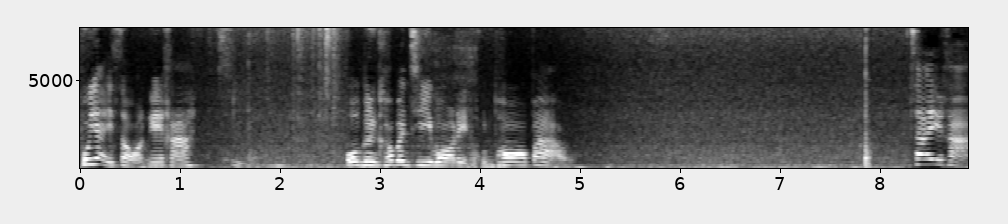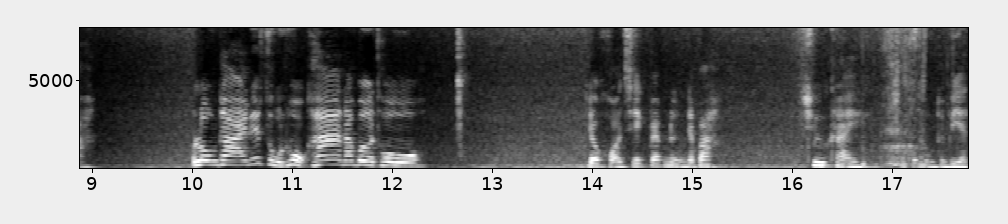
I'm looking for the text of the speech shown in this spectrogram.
ผู้ใหญ่สอนไงคะ โอนเงินเข้าบัญชีวอลเล็ตคุณพ่อเปล่า ใช่ค่ะ ลงท้ายด้วยศูนย์หกห้านะเบอร์โทร เดี๋ยวขอเช็คแป๊บหนึ่งได้ปะชื่อใครคนลงทะเบียน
